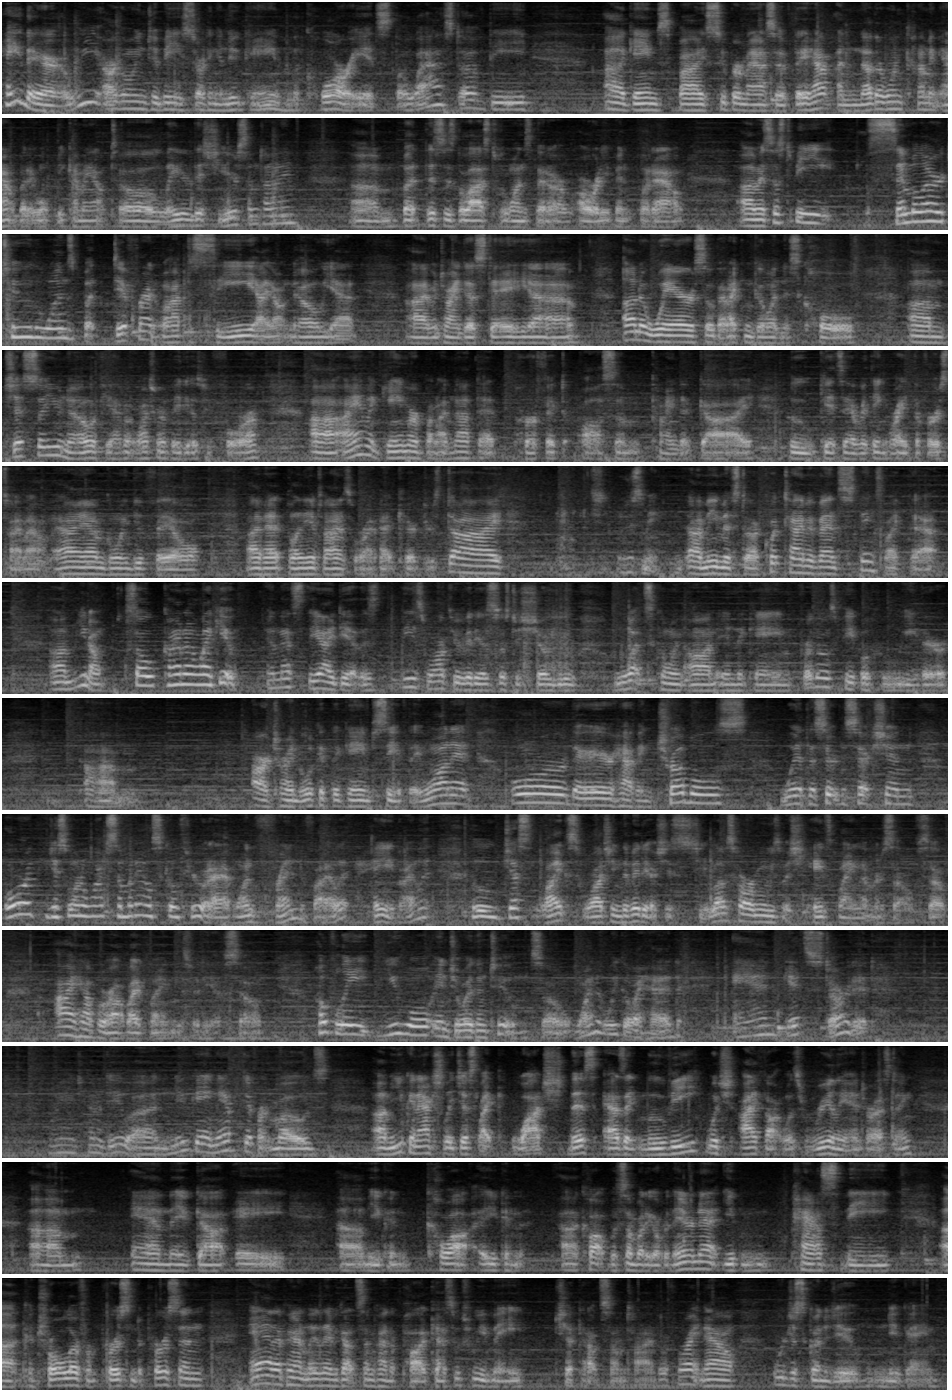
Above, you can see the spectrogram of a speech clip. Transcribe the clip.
Hey there, we are going to be starting a new game, The Quarry. It's the last of the uh, games by Supermassive. They have another one coming out, but it won't be coming out till later this year sometime. Um, but this is the last of the ones that are already been put out. Um, it's supposed to be similar to the ones, but different. We'll have to see. I don't know yet. I've been trying to stay uh, unaware so that I can go in this cold. Um, just so you know, if you haven't watched my videos before, uh, I am a gamer, but I'm not that perfect, awesome kind of guy who gets everything right the first time out. I am going to fail. I've had plenty of times where I've had characters die. Just me. Me missed uh, quick time events, things like that. Um, you know, so kind of like you. And that's the idea. This, these walkthrough videos just to show you what's going on in the game for those people who either um, are trying to look at the game to see if they want it, or they're having troubles with a certain section, or they just want to watch somebody else go through it. I have one friend, Violet, hey Violet, who just likes watching the videos. She's, she loves horror movies, but she hates playing them herself. So I help her out by playing these videos. So hopefully you will enjoy them too. So why don't we go ahead and get started? We're to do a new game. They have different modes. Um, you can actually just like watch this as a movie, which I thought was really interesting. Um, and they've got a um, you can co-op you can uh, co-op with somebody over the internet. You can pass the uh, controller from person to person, and apparently they've got some kind of podcast which we may check out sometime. But for right now, we're just going to do new game.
